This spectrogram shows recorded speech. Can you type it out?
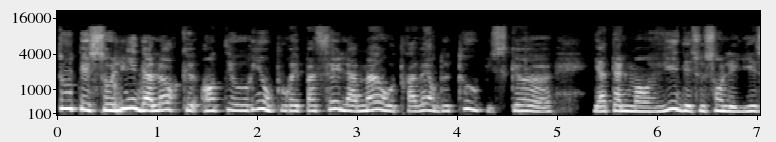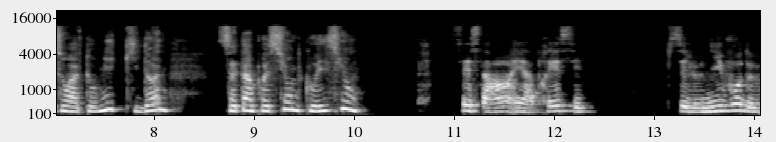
tout est solide alors que en théorie on pourrait passer la main au travers de tout puisque il y a tellement vide et ce sont les liaisons atomiques qui donnent cette impression de cohésion. C'est ça. Et après c'est c'est le niveau de,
